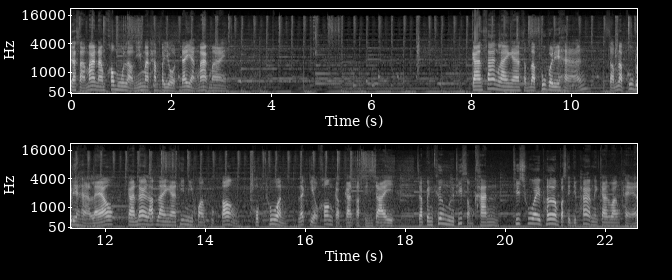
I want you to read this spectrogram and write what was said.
จะสามารถนำข้อมูลเหล่านี้มาทำประโยชน์ได้อย่างมากมาย การสร้างรายงานสำหรับผู้บริหารสำหรับผู้บริหารแล้ว การได้รับรายงานที่มีความถูกต้อง ครบถ้วน และเกี่ยวข้องกับการตัดสินใจ จะเป็นเครื่องมือที่สำคัญที่ช่วยเพิ่มประสิทธิภาพในการวางแผน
